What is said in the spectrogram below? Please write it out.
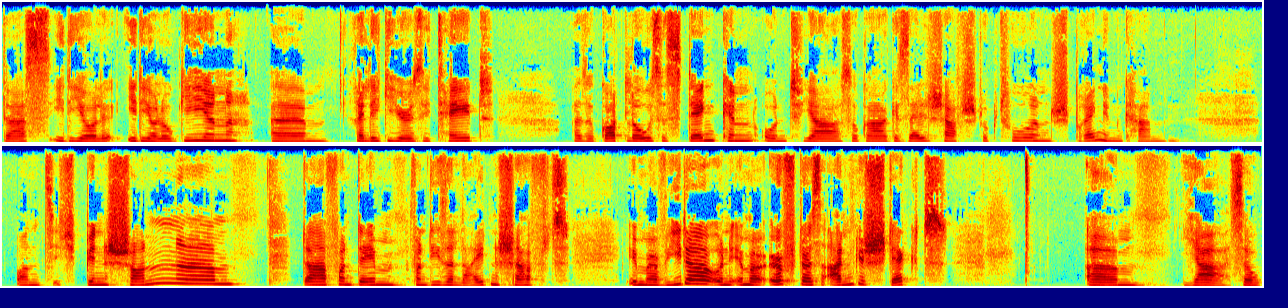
dass Ideologien, ähm, Religiosität, also gottloses Denken und ja sogar Gesellschaftsstrukturen sprengen kann. Und ich bin schon ähm, da von dem, von dieser Leidenschaft immer wieder und immer öfters angesteckt. Ähm, ja, so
